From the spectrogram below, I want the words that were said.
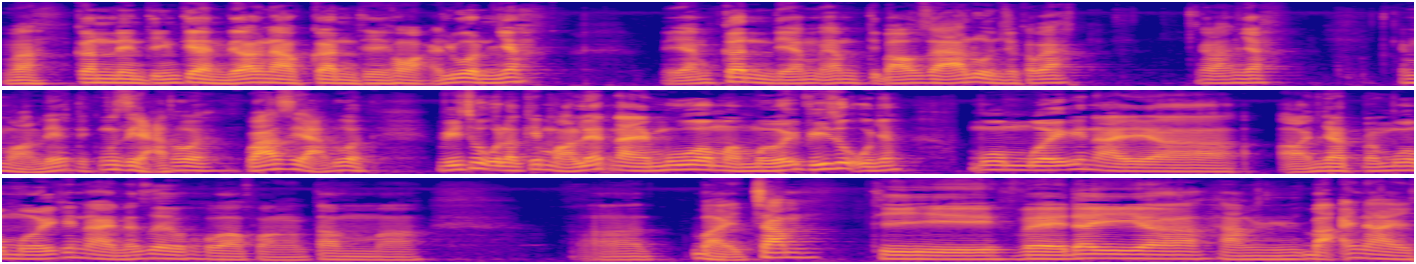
Vâng, cân lên tính tiền nếu bác nào cần thì hỏi luôn nhá. Để em cân thì em em báo giá luôn cho các bác. Các bác nhá. Cái mỏ lết thì cũng rẻ thôi, quá rẻ luôn. Ví dụ là cái mỏ lết này mua mà mới, ví dụ nhá, mua mới cái này à, ở Nhật mà mua mới cái này nó rơi vào khoảng tầm à, à, uh, 700 thì về đây uh, hàng bãi này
